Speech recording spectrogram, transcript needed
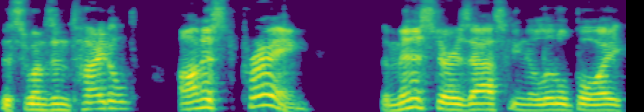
This one's entitled Honest Praying. The minister is asking a little boy,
